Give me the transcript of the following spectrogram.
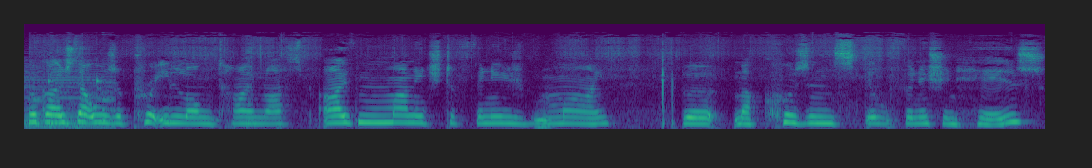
So guys, that was a pretty long time last. I've managed to finish mine, but my cousin's still finishing his.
